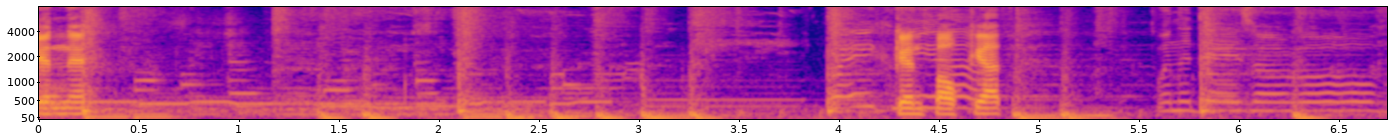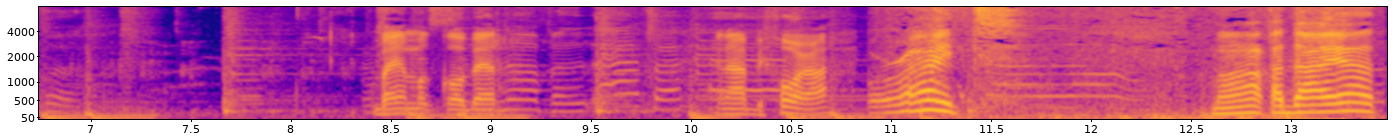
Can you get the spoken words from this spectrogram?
Yan. Ken eh. Ken paukyat. Baya mag-cover. Yan before ah. Alright. Mga kadayat.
